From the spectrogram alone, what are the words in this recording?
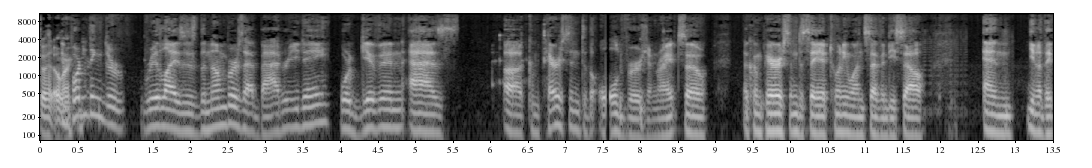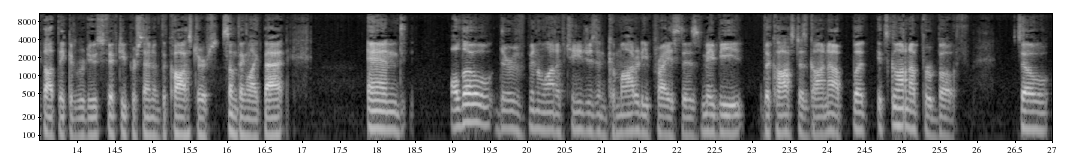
Go ahead, Omar. important thing to realize is the numbers at Battery Day were given as a comparison to the old version, right? So a comparison to say a 2170 cell and you know they thought they could reduce 50% of the cost or something like that. And although there have been a lot of changes in commodity prices, maybe the cost has gone up, but it's gone up for both. So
